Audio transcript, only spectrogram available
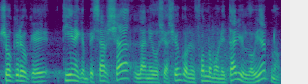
Yo creo que tiene que empezar ya la negociación con el Fondo Monetario y el gobierno.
